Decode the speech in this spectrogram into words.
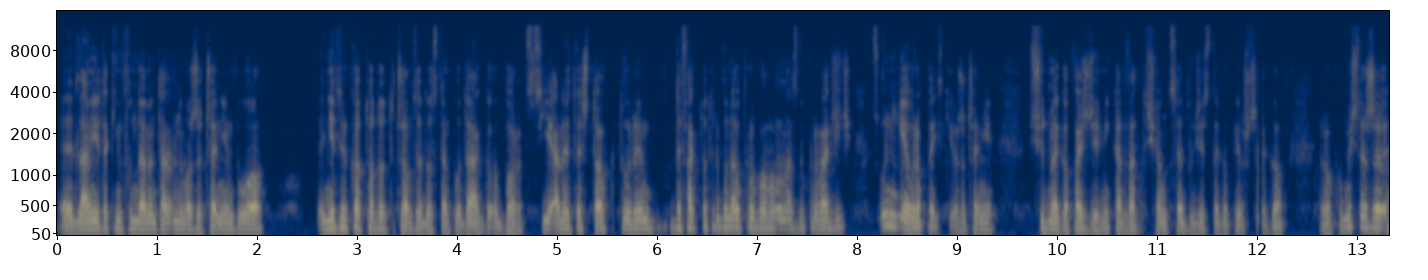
E, dla mnie takim fundamentalnym orzeczeniem było nie tylko to dotyczące dostępu do aborcji, ale też to, którym de facto Trybunał próbował nas wyprowadzić z Unii Europejskiej. Orzeczenie 7 października 2021 roku. Myślę, że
